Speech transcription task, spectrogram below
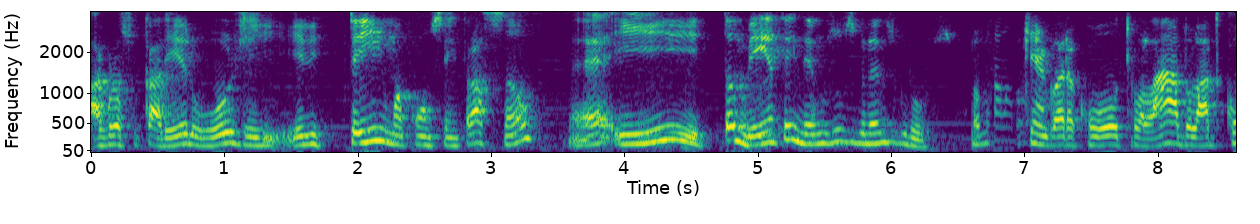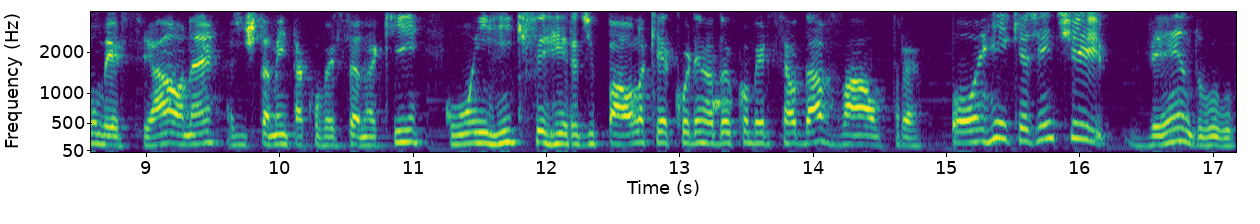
agroaçucareiro hoje ele tem uma concentração, né? E também atendemos os grandes grupos. Vamos falar um pouquinho agora com o outro lado, o lado comercial, né? A gente também está conversando aqui com o Henrique Ferreira de Paula, que é coordenador comercial da Valtra. Ô Henrique, a gente vendo,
